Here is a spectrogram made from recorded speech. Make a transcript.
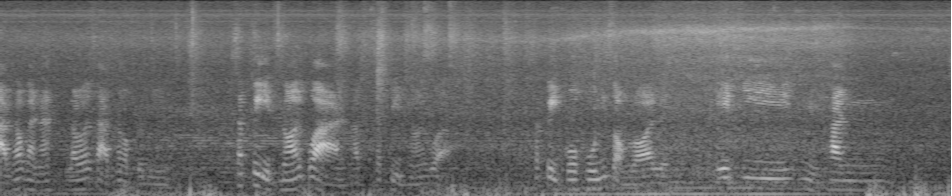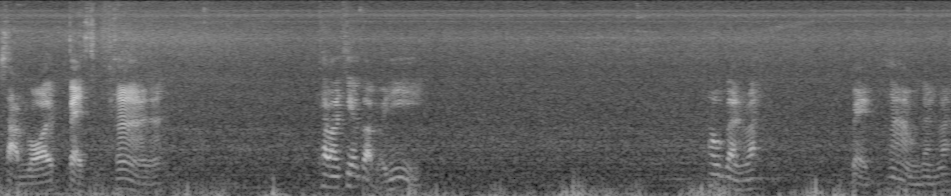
3เท่ากันนะ Level 3เท่ากับตัวนี้ สปีดน้อยกว่าครับ สปีดน้อยกว่า สปีดโกคูนี่สองร้อยเลย AP หนึ่งพันสามร้อยแปดสิบห้านะ ถ้ามาเทียบกับไอ้นี่ เท่ากันปะแปดห้าเหมือนกันปะ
